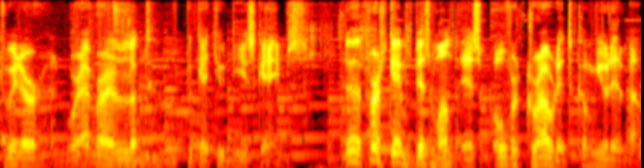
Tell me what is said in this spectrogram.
Twitter and wherever I looked to get you these games. The first game of this month is Overcrowded Community Map.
